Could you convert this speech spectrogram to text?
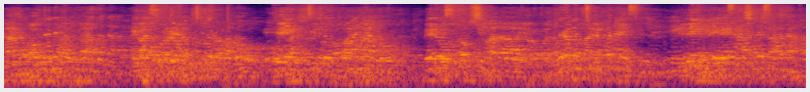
나는 내가 넘치도록 하고 없이 많아 여러분 충분하였으니 유대인들에게 사실에서 막내를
